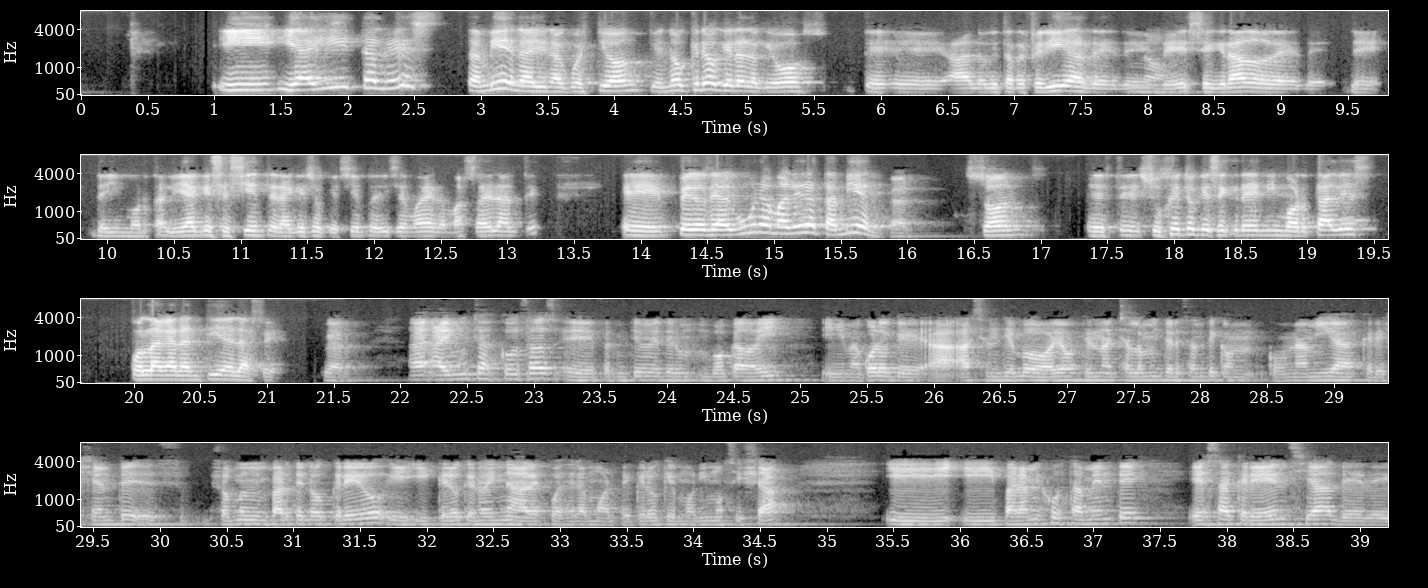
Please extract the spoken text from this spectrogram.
y, y, ahí tal vez también hay una cuestión que no creo que era lo que vos eh, a lo que te referías de, ese grado de, inmortalidad que se siente en aquellos que siempre dicen, bueno, más adelante, eh, pero de alguna manera también son este, sujetos que se creen inmortales por la garantía de la fe. Claro. Hay muchas cosas, eh, permíteme meter un bocado ahí, y me acuerdo que hace un tiempo habíamos tenido una charla muy interesante con, con una amiga creyente. Yo por mi parte no creo y, creo que no hay nada después de la muerte, creo que morimos y ya. Y, y para mí justamente esa creencia de, de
